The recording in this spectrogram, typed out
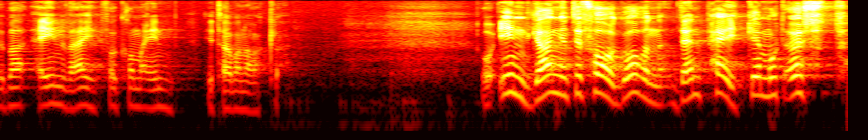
er bare én vei for å komme inn i tabernaklet. Og Inngangen til forgården den peker mot øst,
